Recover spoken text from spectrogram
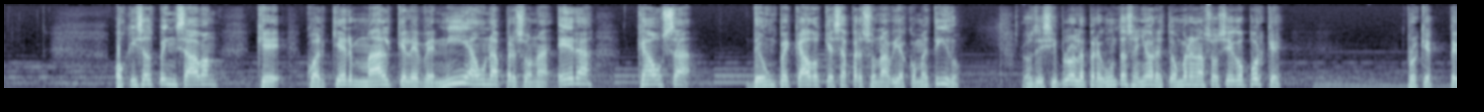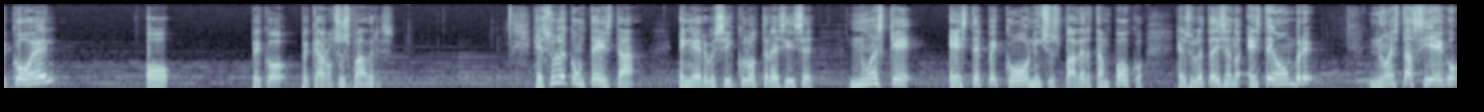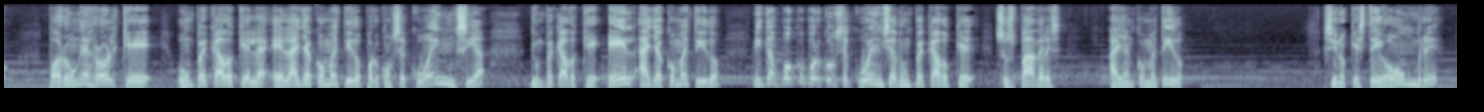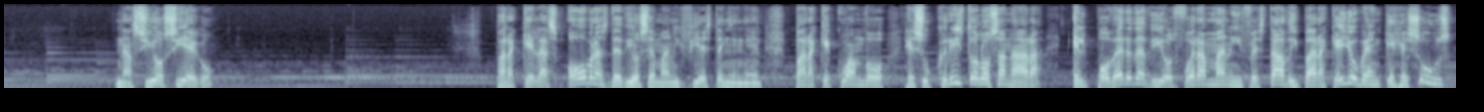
O quizás pensaban que cualquier mal que le venía a una persona era causa de un pecado que esa persona había cometido. Los discípulos le preguntan, Señor, ¿este hombre nació ciego por qué? ¿Porque pecó él o pecó, pecaron sus padres? Jesús le contesta en el versículo 3 y dice, no es que este pecó ni sus padres tampoco. Jesús le está diciendo, este hombre no está ciego por un error que, un pecado que él haya cometido por consecuencia de un pecado que él haya cometido, ni tampoco por consecuencia de un pecado que sus padres hayan cometido, sino que este hombre nació ciego para que las obras de Dios se manifiesten en él, para que cuando Jesucristo lo sanara, el poder de Dios fuera manifestado y para que ellos vean que Jesús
